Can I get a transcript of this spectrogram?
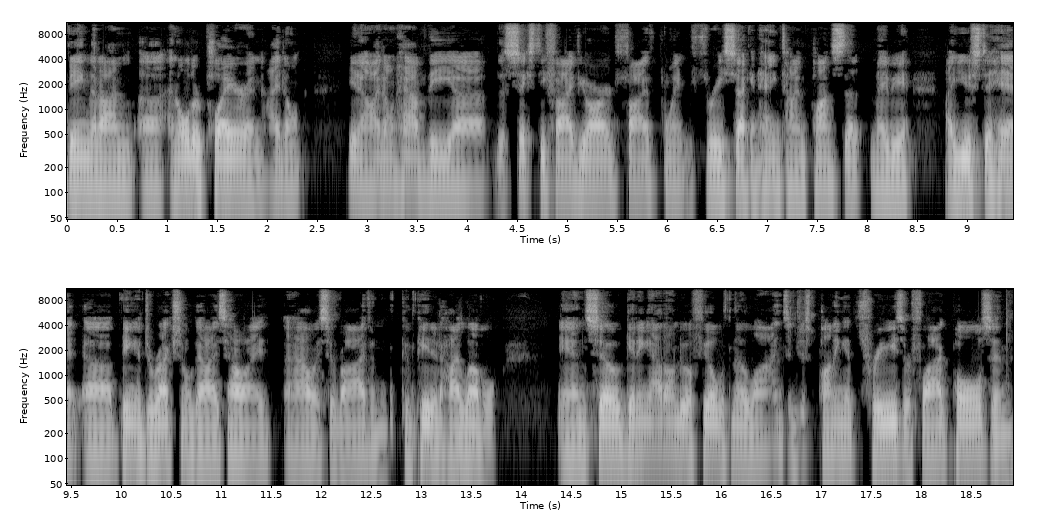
being that I'm uh, an older player and I don't, you know, I don't have the uh, the 65 yard, 5.3 second hang time punts that maybe I used to hit. Uh, being a directional guy is how I how I survive and compete at a high level. And so, getting out onto a field with no lines and just punting at trees or flagpoles and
